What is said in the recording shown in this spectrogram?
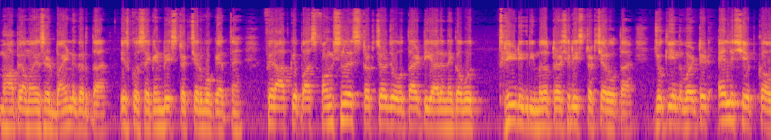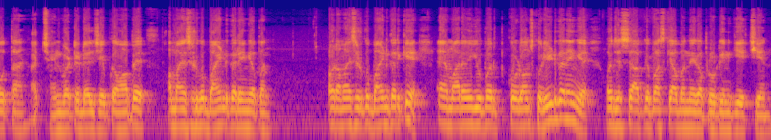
वहाँ पे अमाइनो एसिड बाइंड करता है। इसको सेकेंडरी स्ट्रक्चर वो कहते हैं। फिर आपके पास फंक्शनल स्ट्रक्चर जो होता है टीआरएनए का, वो थ्री डिग्री मतलब टर्शरी स्ट्रक्चर होता है, जो कि इन्वर्टेड एल शेप का होता है। अच्छा इन्वर्टेड एल शेप का, वहाँ पे अमाइनो एसिड को बाइंड करेंगे अपन। और अमाइनो एसिड को बाइंड करके एमआरएनए के ऊपर कोडॉन्स को रीड करेंगे और जिससे आपके पास क्या बनेगा प्रोटीन की एक चेन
